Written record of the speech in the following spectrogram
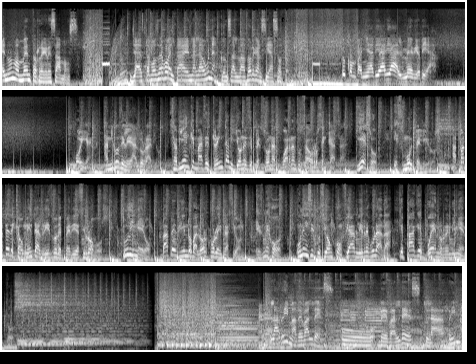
En un momento regresamos. Ya estamos de vuelta en A la Una con Salvador García Soto. Tu compañía diaria al mediodía. Oigan, amigos de Lealdo Radio, ¿sabían que más de 30 millones de personas guardan sus ahorros en casa? Y eso es muy peligroso. Aparte de que aumenta el riesgo de pérdidas y robos, tu dinero va perdiendo valor por la inflación. Es mejor una institución confiable y regulada que pague buenos rendimientos. La rima de Valdés. O de Valdés, la rima.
